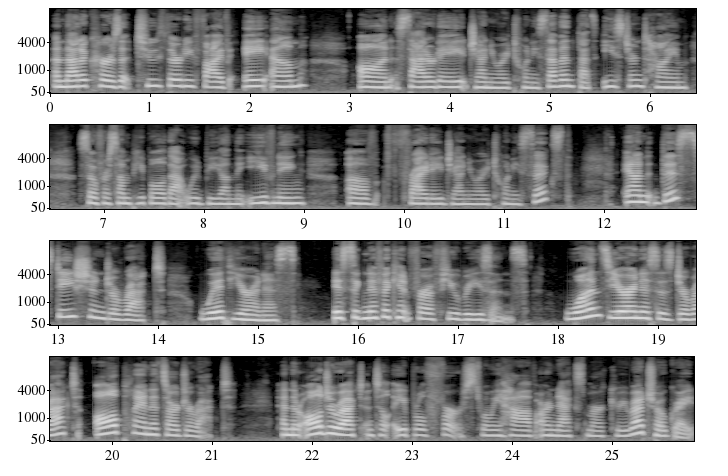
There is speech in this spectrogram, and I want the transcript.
And that occurs at 2:35 a.m. on Saturday, January 27th. That's Eastern Time. So for some people that would be on the evening of Friday, January 26th. And this station direct with Uranus is significant for a few reasons. Once Uranus is direct, all planets are direct. And they're all direct until April 1st when we have our next Mercury retrograde.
